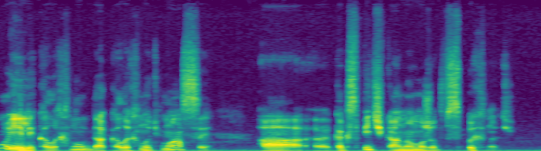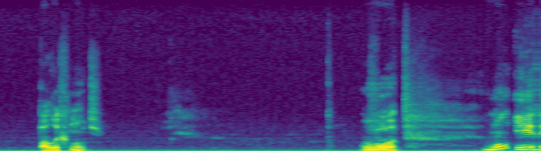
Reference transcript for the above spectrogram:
ну или колыхнуть, да, колыхнуть массы, а э, как спичка оно может вспыхнуть, полыхнуть. Вот. Ну и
